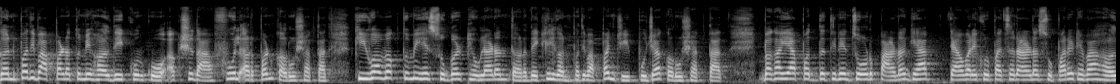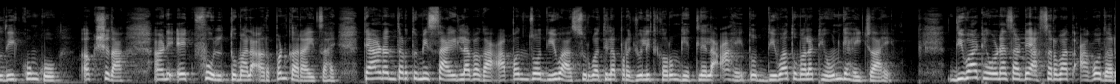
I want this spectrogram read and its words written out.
गणपती बाप्पांना तुम्ही हळदी कुंकू अक्षदा फूल अर्पण करू शकतात. किंवा मग तुम्ही हे सुगड ठेवल्यानंतर देखील गणपती बाप्पांची पूजा करू शकतात. बघा या पद्धतीने जोड पानं घ्या त्यावर एक रुपयाचं नाणं सुपारी ठेवा हळदी कुंकू अक्षदा आणि एक फूल तुम्हाला अर्पण करायचं आहे. त्या त्यानंतर तुम्ही साईडला बघा आपण जो दिवा सुरुवातीला प्रज्वलित करून घेतलेला आहे तो दिवा तुम्हाला ठेवून घ्यायचा आहे. दिवा ठेवण्यासाठी सर्वात अगोदर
